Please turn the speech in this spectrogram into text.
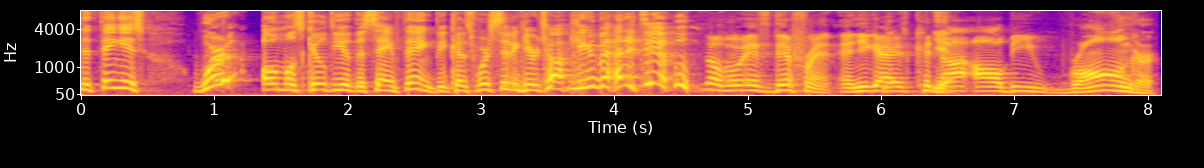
the thing is, we're almost guilty of the same thing because we're sitting here talking about it too. No, but it's different, and you guys could Yeah. not all be wronger.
